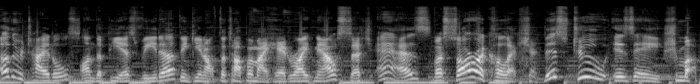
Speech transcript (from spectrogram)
other titles on the PS Vita, thinking off the top of my head right now, such as Vasara Collection. This too is a shmup,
